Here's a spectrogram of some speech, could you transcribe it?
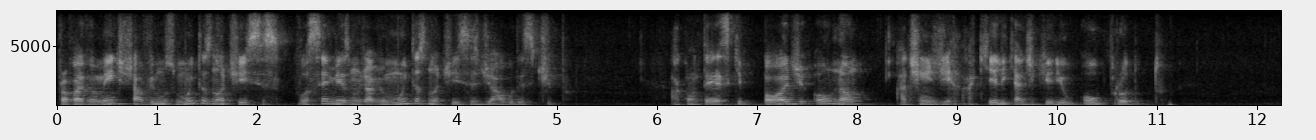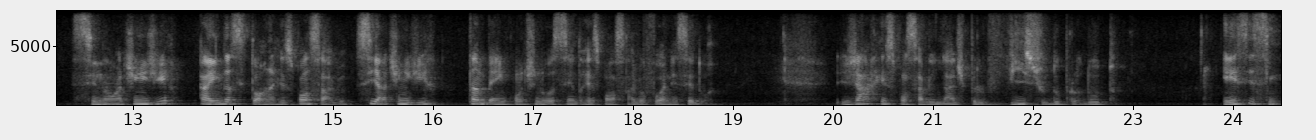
Provavelmente já vimos muitas notícias, você mesmo já viu muitas notícias de algo desse tipo. Acontece que pode ou não atingir aquele que adquiriu o produto. Se não atingir, ainda se torna responsável. Se atingir, também continua sendo responsável o fornecedor. Já a responsabilidade pelo vício do produto, esse sim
